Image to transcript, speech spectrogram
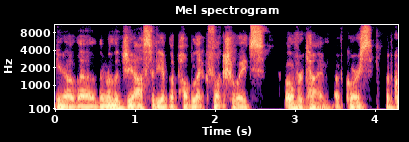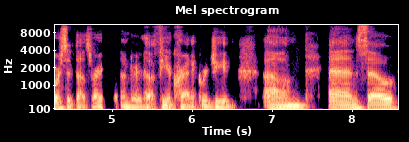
you know the the religiosity of the public fluctuates over time of course. Of course it does right? Under a theocratic regime. Um, and so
